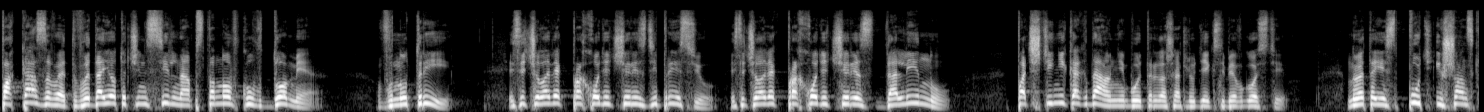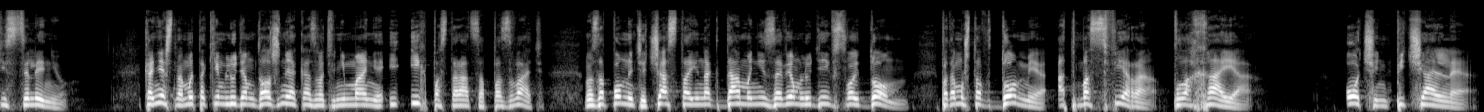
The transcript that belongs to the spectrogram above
показывает, выдает очень сильно обстановку в доме, внутри. Если человек проходит через депрессию, если человек проходит через долину, почти никогда он не будет приглашать людей к себе в гости. Но это есть путь и шанс к исцелению. Конечно, мы таким людям должны оказывать внимание и их постараться позвать. Но запомните, часто иногда мы не зовем людей в свой дом, потому что в доме атмосфера плохая, очень печальная.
